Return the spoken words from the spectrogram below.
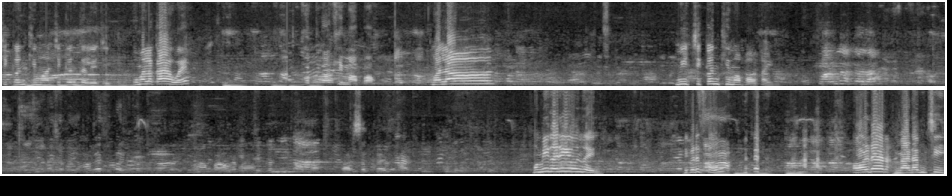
चिकन किमा चिकन कलेजी तुम्हाला काय हवंय? बकरा खिमा पाव. मला मी चिकन किमा पाव खाईन. मग मी घरी येऊन जाईन. तिकडेच खाऊ. ऑर्डर मॅडमची.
